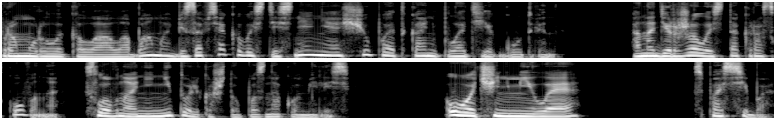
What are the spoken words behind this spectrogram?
промурлыкала Алабама безо всякого стеснения, щупая ткань платья Гудвин. Она держалась так раскованно, словно они не только что познакомились. «Очень милая», «Спасибо»,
